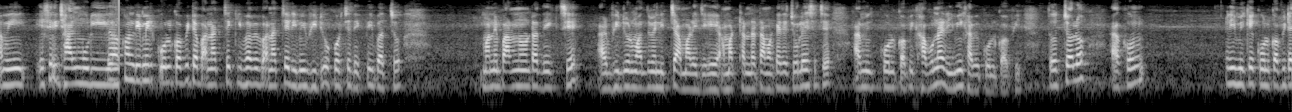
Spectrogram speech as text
আমি এসেই ঝালমুড়ি। এখন রিমির কোল্ড কফিটা বানাচ্ছে, কীভাবে বানাচ্ছে, রিমি ভিডিও করছে, দেখতেই পাচ্ছ। মানে বানানোটা দেখছে, আর ভিডিওর মাধ্যমে নিচ্ছে আমার এই যে আমার ঠান্ডাটা আমার কাছে চলে এসেছে। আমি কোল্ড কফি খাব না, রিমি খাবে কোল্ড কফি তো চলো, এখন রিমিকে কোল্ড কফিটা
